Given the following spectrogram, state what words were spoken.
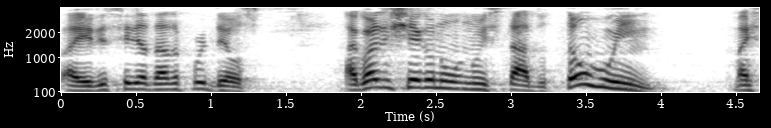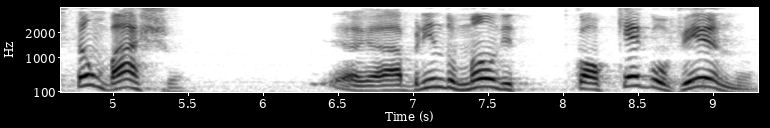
a eles seria dada por Deus. Agora eles chegam num, num estado tão ruim, mas tão baixo, eh, abrindo mão de qualquer governo,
